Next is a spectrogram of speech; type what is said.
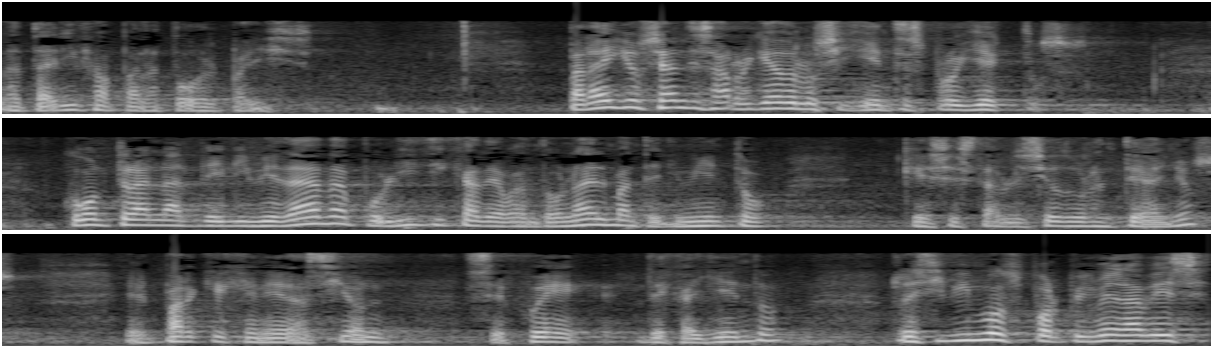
la tarifa para todo el país. Para ello se han desarrollado los siguientes proyectos. Contra la deliberada política de abandonar el mantenimiento que se estableció durante años, el parque generación se fue decayendo, recibimos por primera vez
